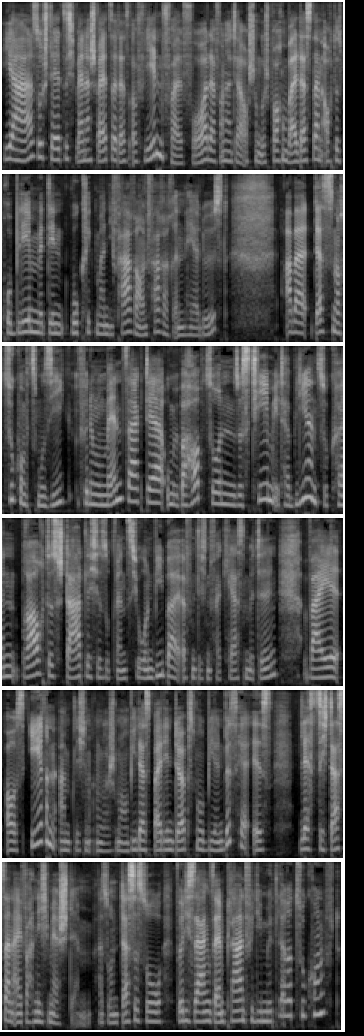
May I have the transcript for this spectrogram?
Ja, so stellt sich Werner Schweizer das auf jeden Fall vor. Davon hat er auch schon gesprochen, weil das dann auch das Problem mit den, wo kriegt man die Fahrer und Fahrerinnen her, löst. Aber das ist noch Zukunftsmusik. Für den Moment sagt er, um überhaupt so ein System etablieren zu können, braucht es staatliche Subventionen, wie bei öffentlichen Verkehrsmitteln, weil aus ehrenamtlichem Engagement, wie das bei den Dörpsmobilen bisher ist, lässt sich das dann einfach nicht mehr stemmen. Also, und das ist so, würde ich sagen, sein Plan für die mittlere Zukunft.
